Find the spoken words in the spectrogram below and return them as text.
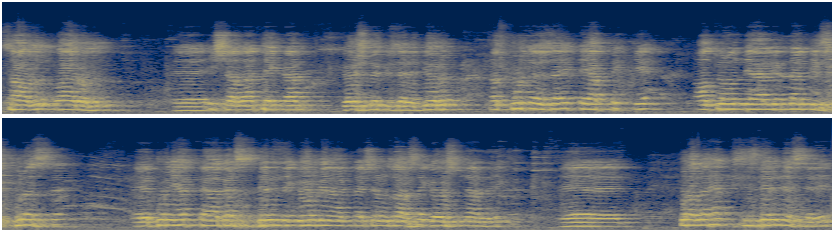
Sağ olun, var olun. Ee, inşallah tekrar görüşmek üzere diyorum. Tabii burada özellikle yaptık ki Altınordu'nun değerlerinden birisi burası. Ee, burayı hep beraber sizlerin de görmeyen arkadaşlarımız varsa görsünler dedik. Ee, buralar hep sizlerin eseri.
